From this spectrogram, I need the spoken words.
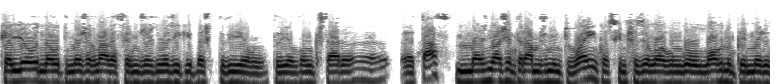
calhou na última jornada sermos as duas equipas que podiam, podiam conquistar a, a taça, mas nós entramos muito bem, conseguimos fazer logo um gol, logo no primeiro,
